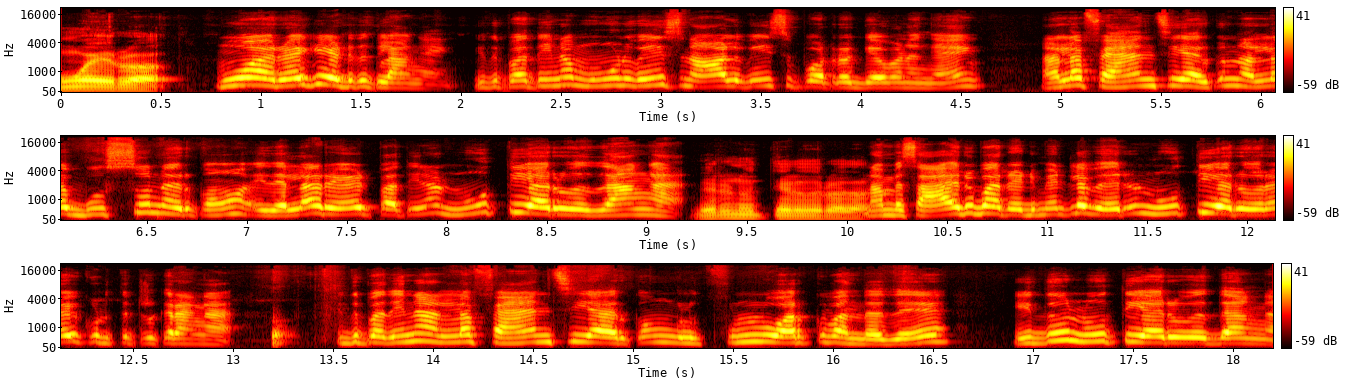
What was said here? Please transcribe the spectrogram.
மூவாயிரம் ரூபா. மூவாயிரம் ரூபாய்க்கு எடுத்துக்கலாங்க. இது பாத்தீங்கன்னா மூணு வயசு நாலு வயசு போடுற கெவனுங்க. நல்லா ஃபேன்சியா இருக்கும் நல்ல புஷ்ஷுன்னு இருக்கும். இதெல்லாம் ரேட் பாத்தீங்கன்னா நூத்தி அறுபது தாங்க. வெறும் நூத்தி எழுபது ரூபா நம்ம சாய் ரூபாய் ரெடிமேட்ல வெறும் நூத்தி அறுபது ரூபாய்க்கு கொடுத்துட்டு இருக்காங்க இது பாத்தீங்கன்னா நல்லா ஃபேன்சியா இருக்கும். உங்களுக்கு ஃபுல் ஒர்க் வந்தது. இதுவும் நூத்தி அறுபது தாங்க.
